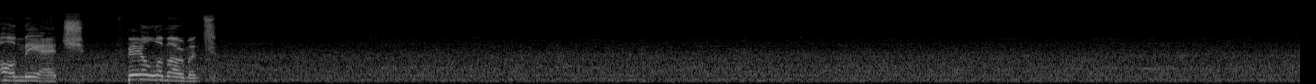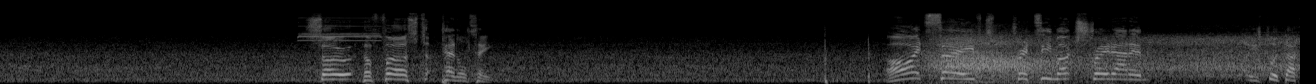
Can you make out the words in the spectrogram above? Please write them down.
on the edge. Feel the moment. So, the first penalty. Oh, it's saved. Pretty much straight at him. He's put that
